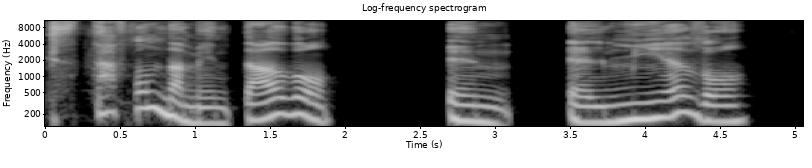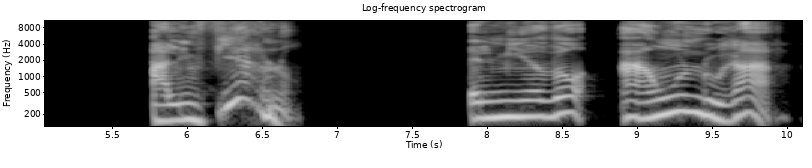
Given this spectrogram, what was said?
está fundamentado en el miedo al infierno, el miedo a un lugar.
